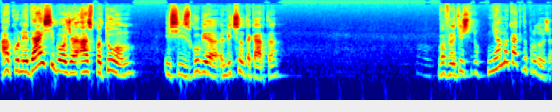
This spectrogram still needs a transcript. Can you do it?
Ако не дай си Боже, аз пътувам и си изгубя личната карта в летището, няма как да продължа.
